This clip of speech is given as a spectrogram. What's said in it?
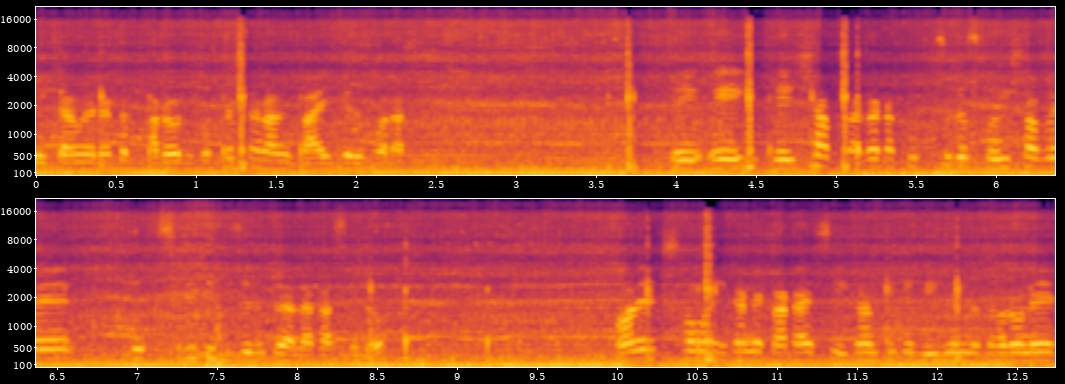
এই ক্যামেরাটা ধারণ করতেছে আর আমি বাইকের উপর আছি এই এই এইসব জায়গাটা খুব ছিল, শৈশবে খুব স্মৃতি বিজড়িত এলাকা ছিল। অনেক সময় এখানে কাটাইছি, এখান থেকে বিভিন্ন ধরনের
